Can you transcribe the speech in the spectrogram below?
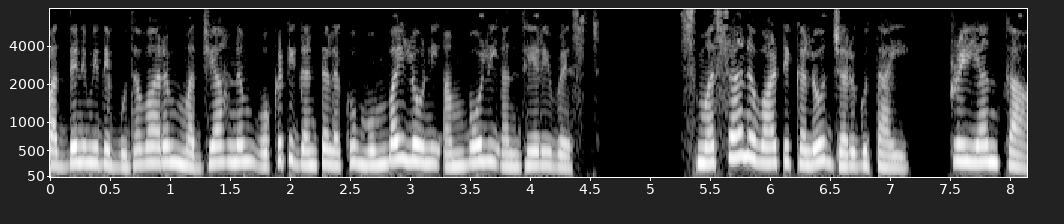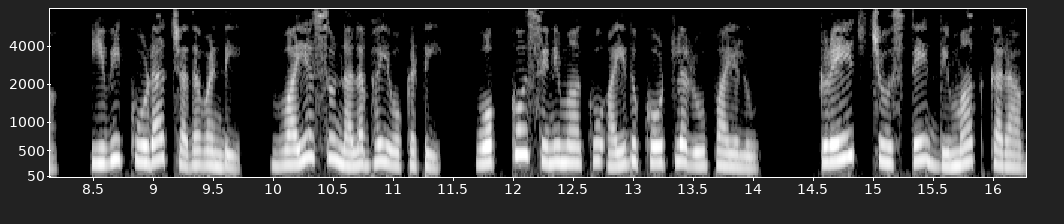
పద్దెనిమిది బుధవారం మధ్యాహ్నం ఒకటి గంటలకు ముంబైలోని అంబోలి అంధేరి వెస్ట్. శ్మశాన వాటికలో జరుగుతాయి. ప్రియాంక ఇవి కూడా చదవండి. వయస్సు నలభై ఒకటి. ఒక్కో సినిమాకు ఐదు కోట్ల రూపాయలు. క్రేజ్ చూస్తే దిమాగ్ ఖరాబ్.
